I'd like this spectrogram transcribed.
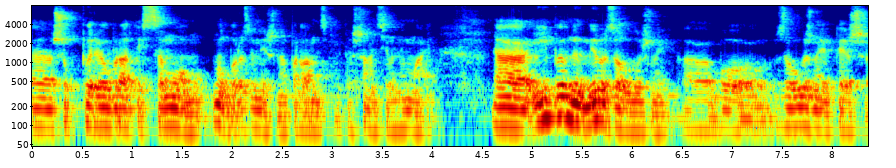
е, щоб переобратись самому. Ну, бо розумієш, на парламентських шансів немає. І певною мірою залужний, бо залужний теж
